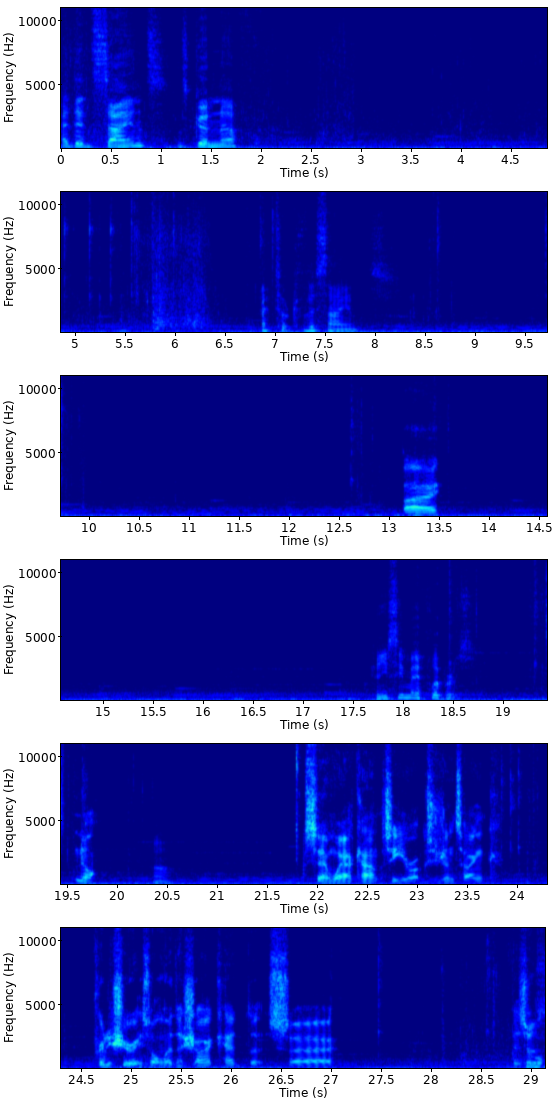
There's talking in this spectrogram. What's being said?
I did science. That's good enough. I took the science. Bye. Can you see my flippers? No. Oh. Same way I can't see your oxygen tank. Pretty sure it's only the shark head that's uh, visible.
